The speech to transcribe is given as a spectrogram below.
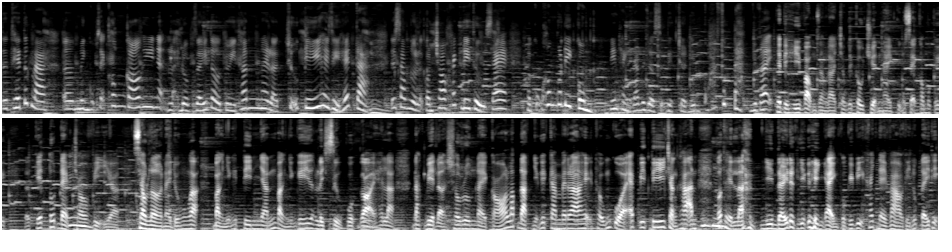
Thế- thế tức là ờ, mình cũng sẽ không có ghi nhận lại được giấy tờ tùy thân hay là chữ ký hay gì hết cả Ừ. thế xong rồi lại còn cho khách đi thử xe mà cũng không có đi cùng nên thành ra bây giờ sự việc trở nên quá phức tạp như vậy Thế thì hy vọng rằng là trong cái câu chuyện này cũng sẽ có một cái kết tốt đẹp Ừ. cho vị uh, seller này đúng không ạ? Bằng những cái tin nhắn, bằng những cái lịch sử cuộc gọi hay là đặc biệt là showroom này có lắp đặt những cái camera hệ thống của FPT chẳng hạn, có thể là nhìn thấy được những cái hình ảnh của cái vị khách này vào thì lúc đấy thì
